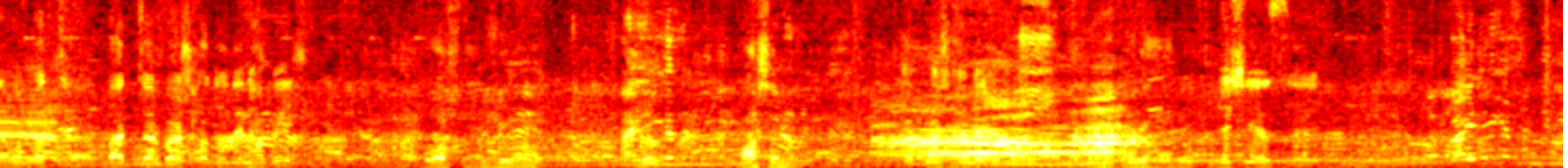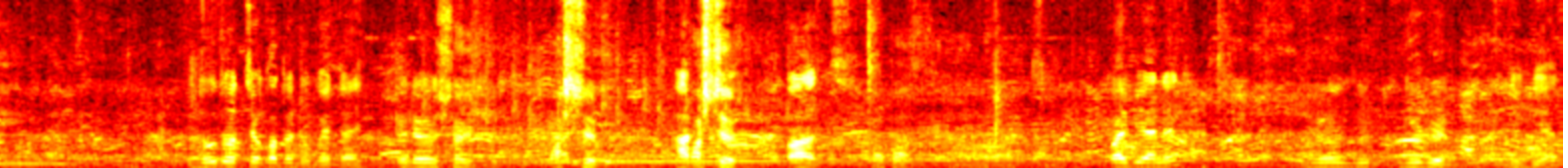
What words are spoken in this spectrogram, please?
দামুর বাচ্চা। বাচ্চার বয়স কতদিন হবে? না মাসেন এক মাস। বেশি আছে। দুধ হচ্ছে কতটুকু এটাই? এটা পাঁচশের আট- পাঁচশের পাঁচ? পাঁচ। কয় বিয়ানের? দুবেন দুই বিয়ান।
